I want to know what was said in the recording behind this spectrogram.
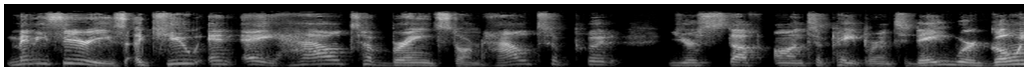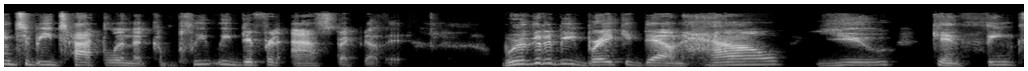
mini series, a Q&A, how to brainstorm, how to put your stuff onto paper. And today we're going to be tackling a completely different aspect of it. We're going to be breaking down how you can think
